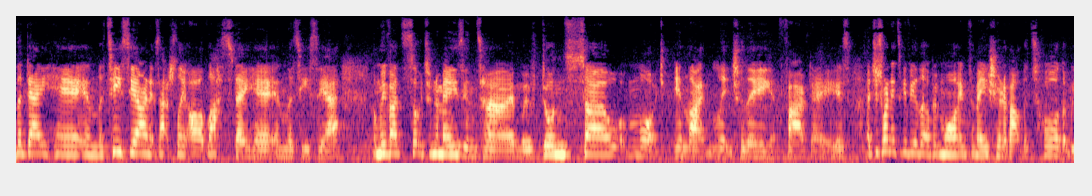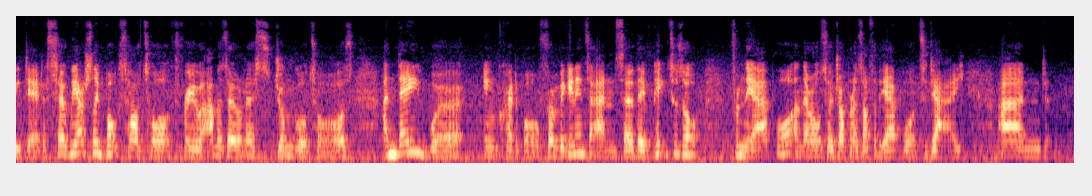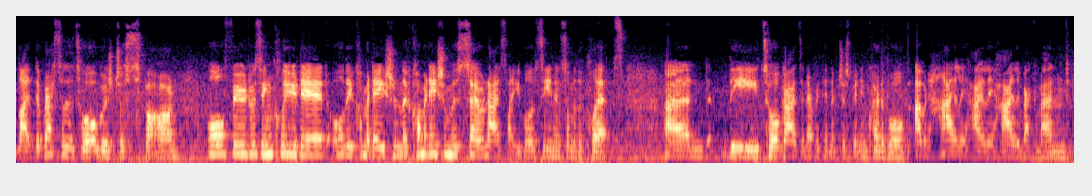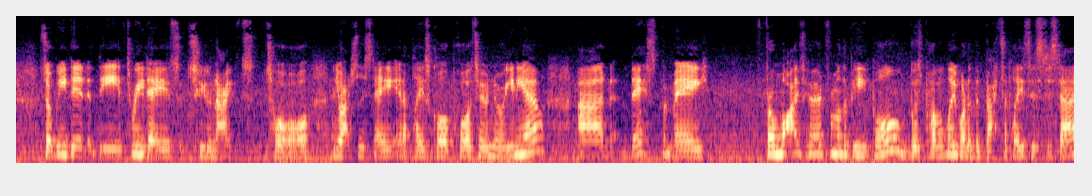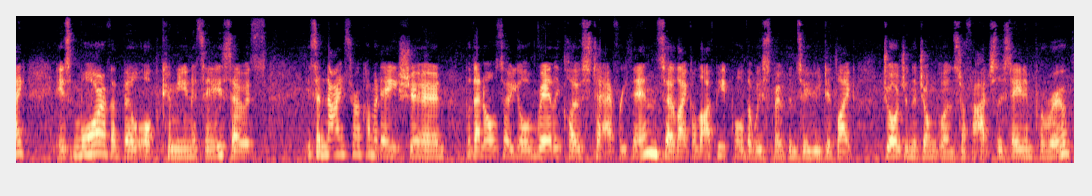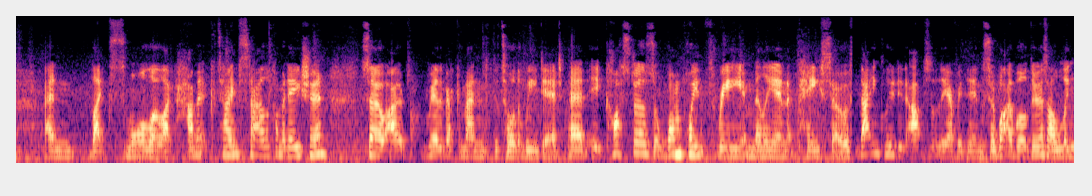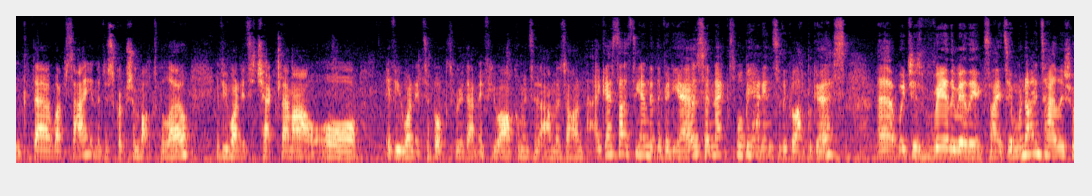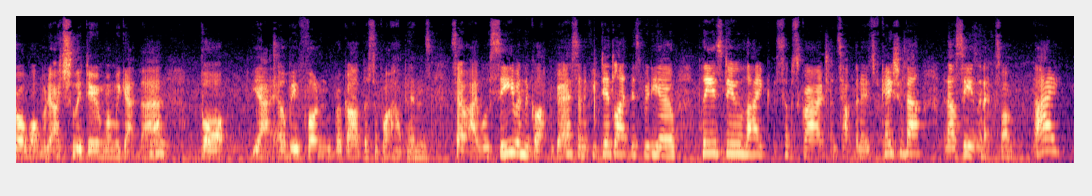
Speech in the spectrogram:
Another day here in Leticia and it's actually our last day here in Leticia. And we've had such an amazing time. We've done so much in like literally five days. I just wanted to give you a little bit more information about the tour that we did. So we actually booked our tour through Amazonas Jungle Tours and they were incredible from beginning to end. So they picked us up from the airport and they're also dropping us off at the airport today. And like the rest of the tour was just spot on. All food was included all the accommodation. The accommodation was so nice like you will have seen in some of the clips. And the tour guides and everything have just been incredible. I would highly highly highly recommend. So we did the three days two nights tour. And you actually stay in a place called Puerto Nariño and this for me from what I've heard from other people was probably one of the better places to stay it's more of a built up community so it's it's a nicer accommodation but then also you're really close to everything. So like a lot of people that we've spoken to who did like George in the jungle and stuff actually stayed in Peru and like smaller like hammock type style accommodation so I would really recommend the tour that we did. Um, it cost us 1.3 million pesos. That included absolutely everything. So what I will do is I'll link their website in the description box below if you wanted to check them out or if you wanted to book through them if you are coming to the Amazon. I guess that's the end of the video. So next we'll be heading to the Galapagos. Uh, which is really really exciting we're not entirely sure what we're actually doing when we get there but yeah it'll be fun regardless of what happens. So I will see you in the Galapagos and if you did like this video please do like subscribe and tap the notification bell and I'll see you in the next one. Bye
